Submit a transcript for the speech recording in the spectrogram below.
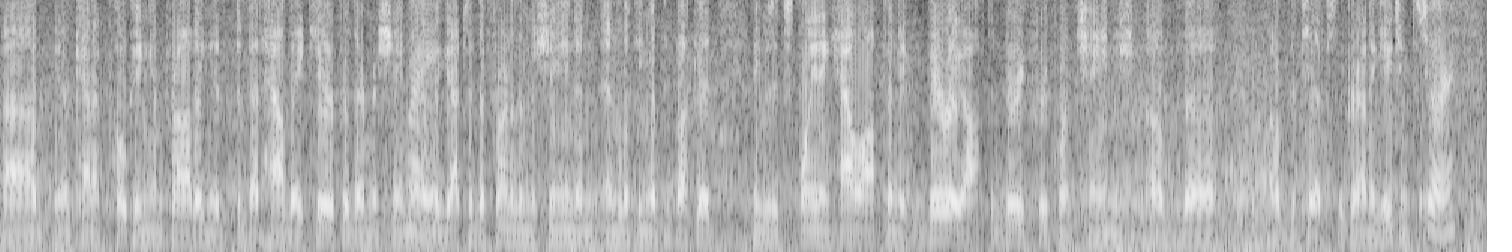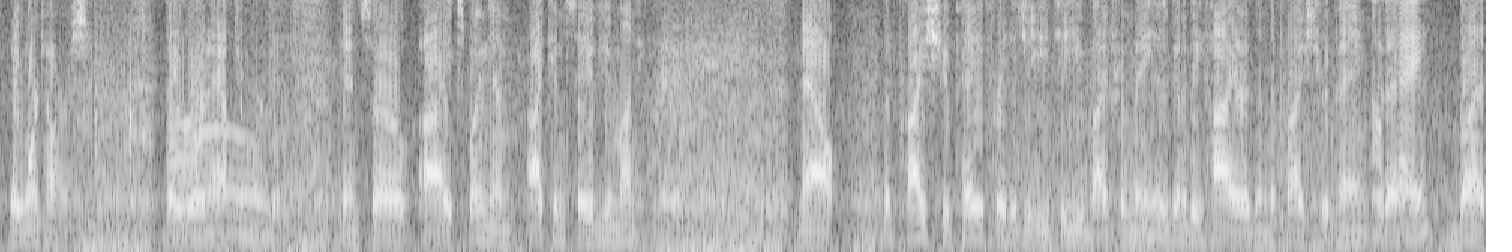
uh, you know, kind of poking and prodding it about how they care for their machine. And then we got to the front of the machine and, and looking at the bucket, and he was explaining how often, very often, very frequent change of the of the tips, the ground engaging tools. Sure. They weren't ours. They were an Oh. aftermarket. And so I explained to him, I can save you money. Now, the price you pay for the GET you buy from me is going to be higher than the price you're paying today. Okay. But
